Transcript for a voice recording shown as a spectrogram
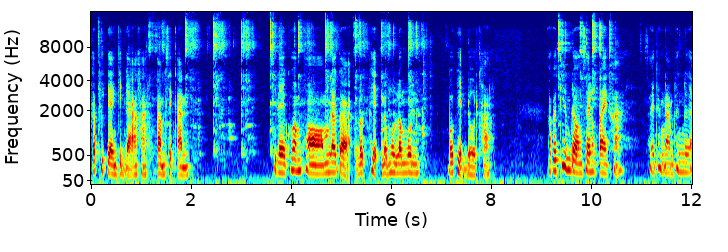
กับพริกแดงจินดาค่ะตำเสร็จกันที่ได้ความหอมแล้วก็รสเผ็ดละมุนละมุนบ่เผ็ดโดดค่ะ เอากระเทียมดองใส่ลงไปค่ะ ใส่ทั้งน้ำทั้งเนื้อ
